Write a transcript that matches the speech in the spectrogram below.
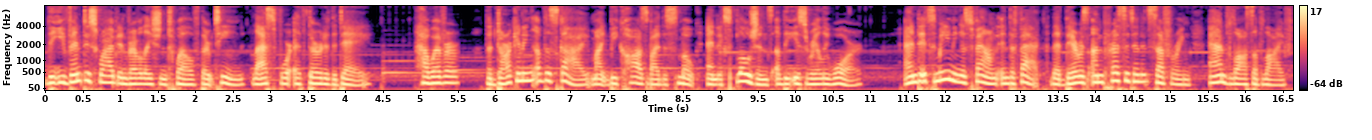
the event described in Revelation 12:13 lasts for a third of the day. However, the darkening of the sky might be caused by the smoke and explosions of the Israeli war, and its meaning is found in the fact that there is unprecedented suffering and loss of life.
